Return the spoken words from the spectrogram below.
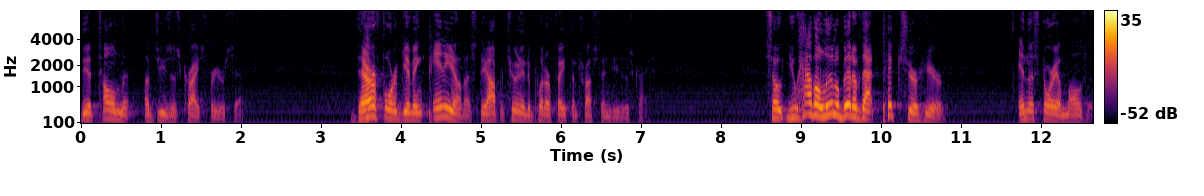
the atonement of Jesus Christ for your sin. Therefore, giving any of us the opportunity to put our faith and trust in Jesus Christ. So you have a little bit of that picture here in the story of Moses.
